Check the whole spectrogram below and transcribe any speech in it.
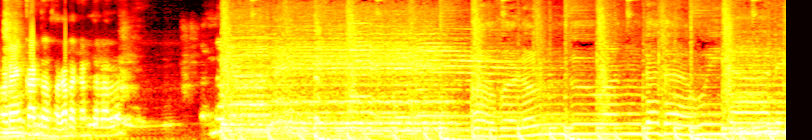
ನೋಡಿ ಹೆಂಗ್ ಕಾಣ್ತಾವ ಸಗತ ಕಾಣ್ತಾರಲ್ಲ? ಅವಳೊಂದು ಅಂದದ ಉಯ್ಯಾಲೆ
